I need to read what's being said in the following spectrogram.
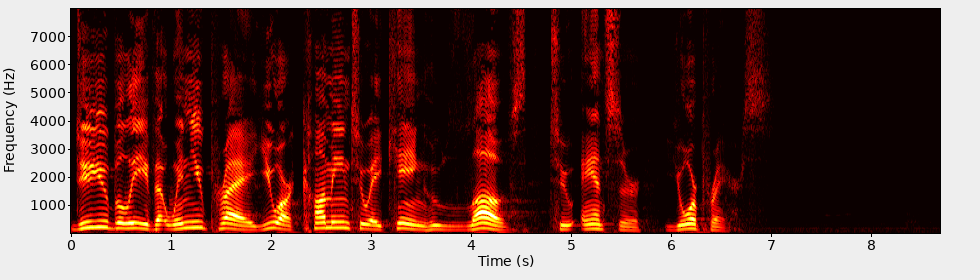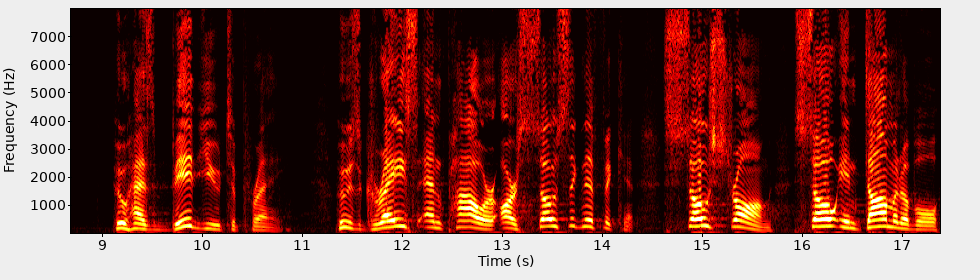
Do you believe that when you pray, you are coming to a king who loves to answer your prayers? Who has bid you to pray? Whose grace and power are so significant, so strong, so indomitable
